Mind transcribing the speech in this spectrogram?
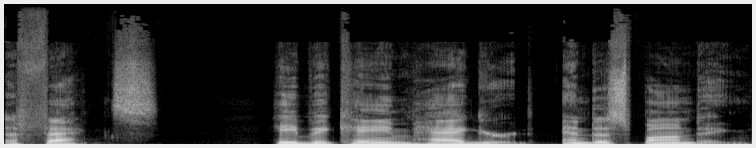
effects. He became haggard and desponding.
